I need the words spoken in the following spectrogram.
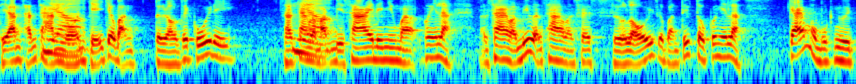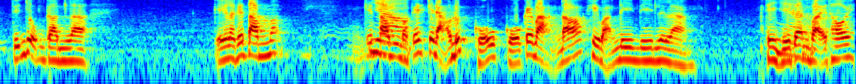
thì anh sẵn sàng yeah. ngồi anh chỉ cho bạn từ đầu tới cuối đi sẵn sàng yeah. là bạn bị sai đi nhưng mà có nghĩa là bạn sai bạn biết bạn sai bạn phải sửa lỗi rồi bạn tiếp tục có nghĩa là cái mà một người tuyển dụng cần là nghĩa là cái tâm á cái yeah. tâm và cái cái đạo đức của của cái bạn đó khi bạn đi đi đi làm thì chỉ yeah. cần dạ. vậy thôi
